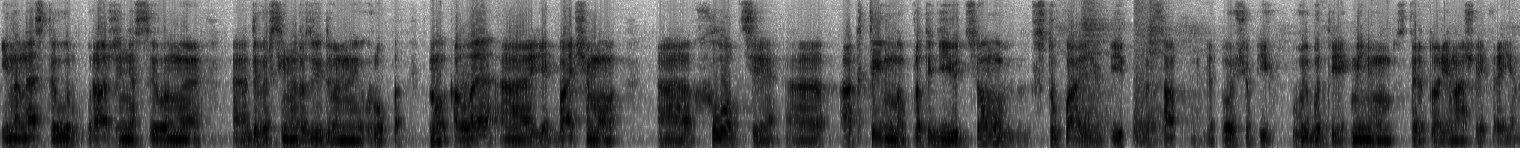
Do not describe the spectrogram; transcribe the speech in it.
і нанести ураження силами е, диверсійно-розвідувальної групи. Ну але е, як бачимо, е, хлопці е, активно протидіють цьому, вступають в бій диверсантами для того, щоб їх вибити як мінімум з території нашої країни.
